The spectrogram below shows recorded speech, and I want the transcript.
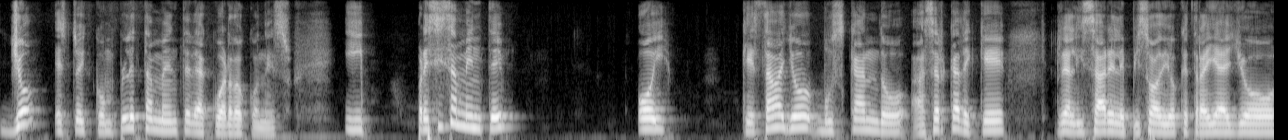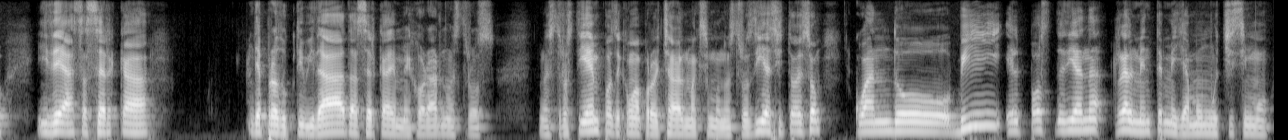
Yo estoy completamente de acuerdo con eso. Y precisamente hoy que estaba yo buscando acerca de qué realizar el episodio, que traía yo ideas acerca de productividad, acerca de mejorar nuestros, nuestros tiempos, de cómo aprovechar al máximo nuestros días y todo eso. Cuando vi el post de Diana, realmente me llamó muchísimo,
